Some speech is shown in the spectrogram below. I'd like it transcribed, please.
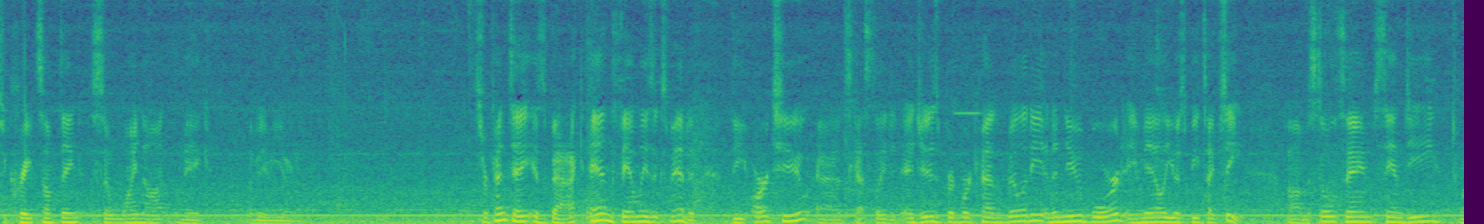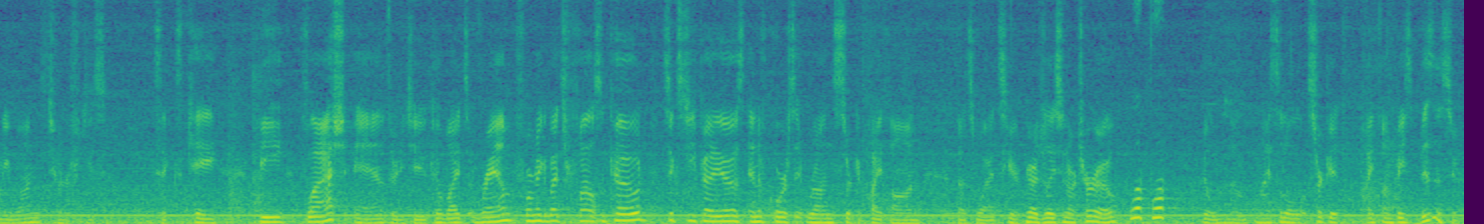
to create something. So why not make a Baby Yoda? Serpente is back and the family is expanded. The R2 adds castellated edges, breadboard compatibility, and a new board, a male USB Type-C. Um, it's still the same SAMD 21 256KB flash and 32 kilobytes of RAM, 4 megabytes for files and code, 6 GPIOs, and of course it runs CircuitPython. That's why it's here. Congratulations, Arturo Whoop whoop. building a nice little circuit python based business here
